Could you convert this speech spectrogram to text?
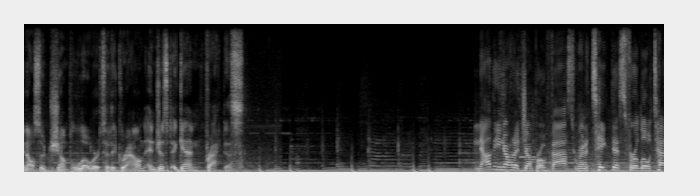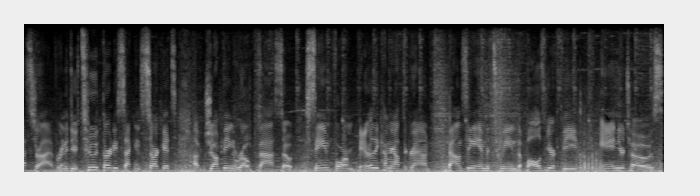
and also jump lower to the ground and just again practice. Now that you know how to jump rope fast, we're gonna take this for a little test drive. We're gonna do two 30 second circuits of jumping rope fast. So same form, barely coming off the ground, bouncing in between the balls of your feet and your toes.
